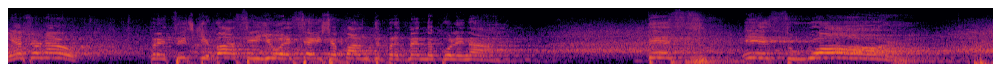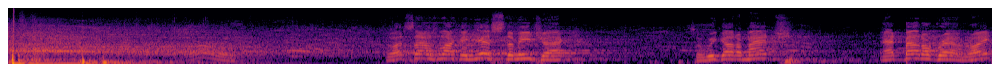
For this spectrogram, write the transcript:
Yes or no? Пред всички вас и USA ще паднете пред мен на колена. This is war! Oh. So that sounds like a yes to me, Jack. So we got a match at Battleground, right?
